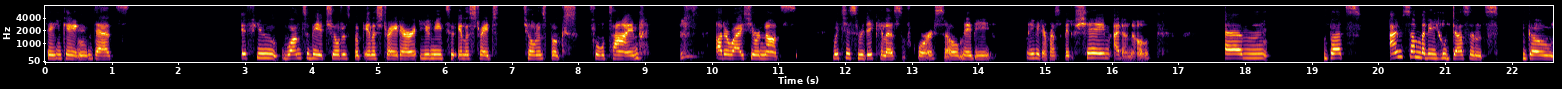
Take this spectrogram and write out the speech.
thinking that if you want to be a children's book illustrator, you need to illustrate children's books full time. Otherwise, you're not, which is ridiculous, of course. So maybe, maybe there was a bit of shame. I don't know. Um, but I'm somebody who doesn't go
